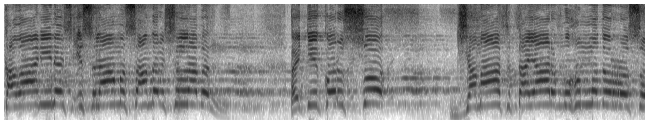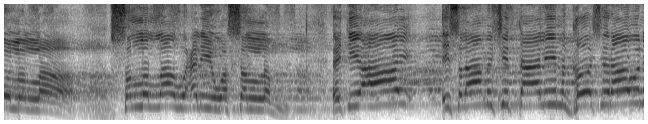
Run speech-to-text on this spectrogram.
قوانین اس اسلام ساندر شلبن اتی کر سو جماعت تیار محمد الرسول اللہ صلی اللہ علیہ وسلم۔ اتی آئی اسلام چی تعلیم گوشراؤن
